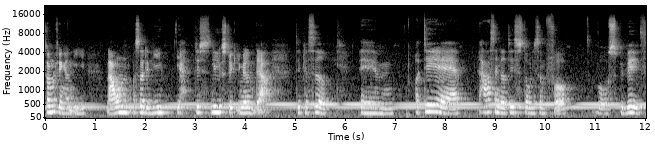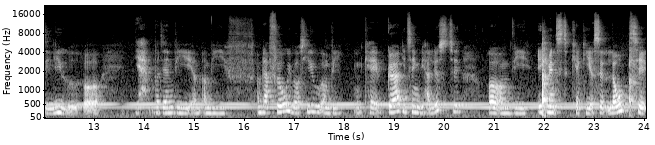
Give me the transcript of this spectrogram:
tommelfingeren i navlen, og så er det lige, ja, det lille stykke imellem der, det er placeret. Øhm, og det er, harcenteret, det står ligesom for vores bevægelse i livet, og ja, hvordan vi, om, om vi, om der er flow i vores liv, om vi kan gøre de ting, vi har lyst til, og om vi ikke mindst kan give os selv lov til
